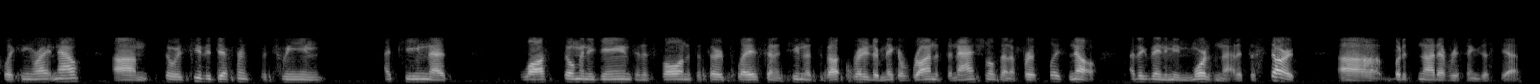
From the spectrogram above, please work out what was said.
clicking right now. Um, so is he the difference between a team that's lost so many games and has fallen into third place and a team that's about ready to make a run at the Nationals and a first place? No. I think they need more than that. It's a start, uh, but it's not everything just yet.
